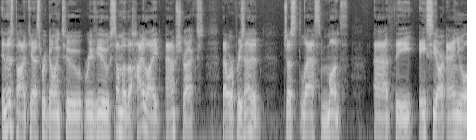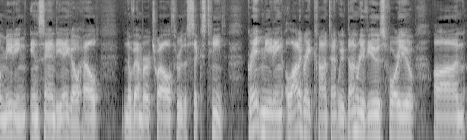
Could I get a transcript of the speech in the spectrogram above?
In this podcast, we're going to review some of the highlight abstracts that were presented just last month at the ACR annual meeting in San Diego, held November 12 through the 16th. Great meeting, a lot of great content. We've done reviews for you on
